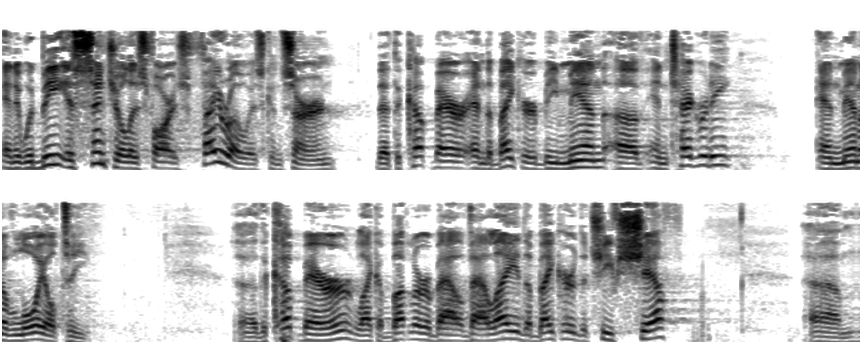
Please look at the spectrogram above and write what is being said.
And it would be essential as far as Pharaoh is concerned that the cupbearer and the baker be men of integrity and men of loyalty. Uh, the cupbearer, like a butler or valet, the baker, the chief chef, um,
